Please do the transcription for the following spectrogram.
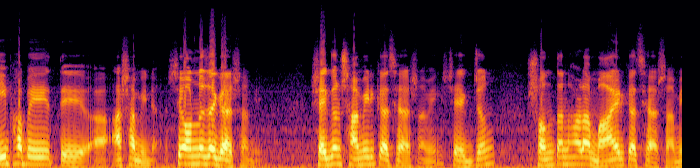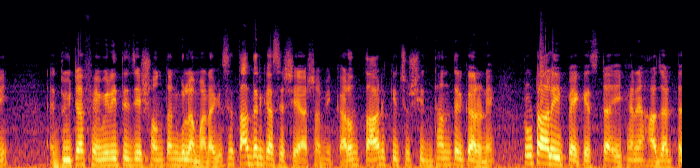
এইভাবে আসামি না। সে অন্য জায়গায় আসামি। সে একজন স্বামীর কাছে আসামি, সে একজন সন্তানহারা মায়ের কাছে আসামি, দুইটা ফ্যামিলিতে যে সন্তানগুলো মারা গেছে, তাদের কাছে সে আসামি। কারণ তার কিছু সিদ্ধান্তের কারণে টোটাল এই প্যাকেজটা এখানে হাজারটা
